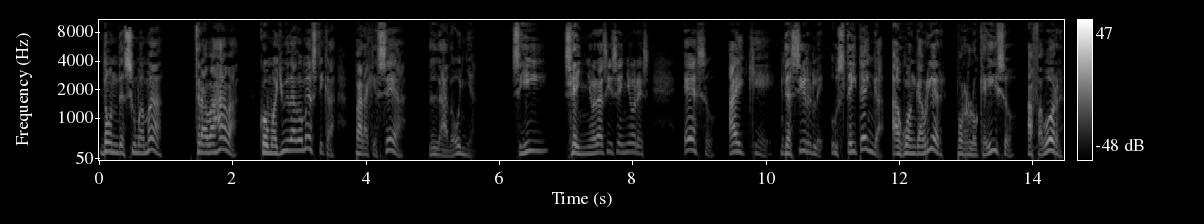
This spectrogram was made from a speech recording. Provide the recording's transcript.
donde su mamá trabajaba como ayuda doméstica para que sea la doña. Sí, señoras y señores, eso hay que decirle usted tenga a Juan Gabriel por lo que hizo a favor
